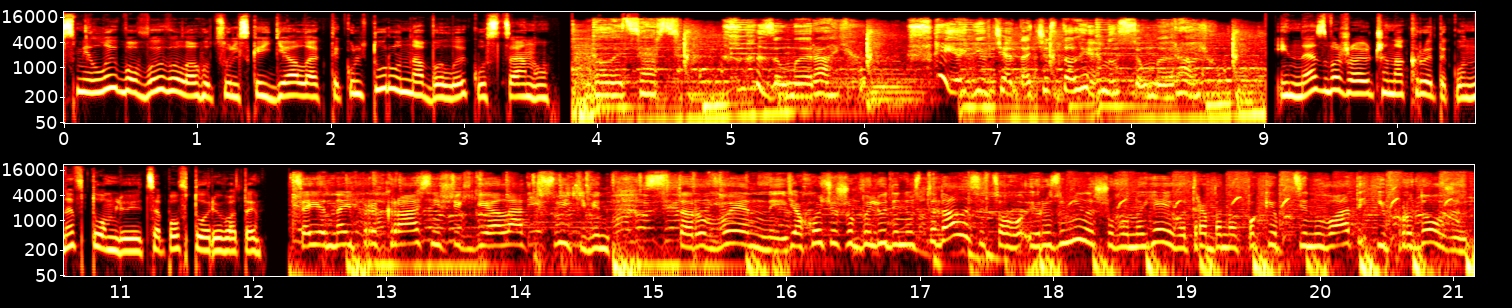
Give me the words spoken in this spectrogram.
сміливо вивела гуцульський діалект і культуру на велику сцену. Коли серце, зумирає, Я дівчата чисто гинусь, умираю. І, незважаючи на критику, не втомлюється повторювати. Це є найпрекрасніший діалект в світі. Він старовинний. Я хочу, щоб люди не встидалися цього і розуміли, що воно є. Його треба навпаки цінувати і продовжувати.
